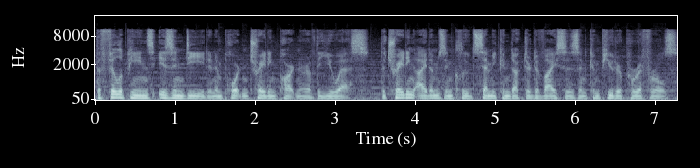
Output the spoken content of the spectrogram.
The Philippines is indeed an important trading partner of the U.S. The trading items include semiconductor devices and computer peripherals,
